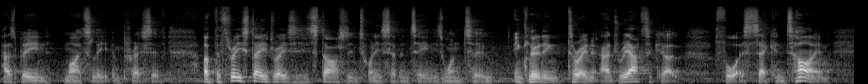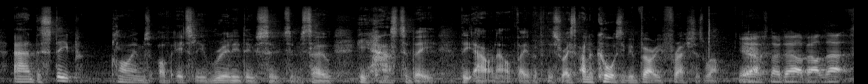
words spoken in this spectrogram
has been mightily impressive. Of the three stage races he started in 2017, he's won two, including Tirreno Adriatico for a second time. And the steep climbs of Italy really do suit him, so he has to be the out and out favourite for this race. And of course, he'd be very fresh as well. Yeah, there's no doubt about that.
